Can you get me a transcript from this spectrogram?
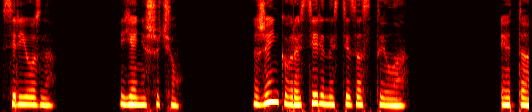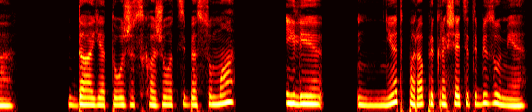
Серьезно, я не шучу». Женька в растерянности застыла. «Это... да, я тоже схожу от тебя с ума? Или... нет, пора прекращать это безумие?»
